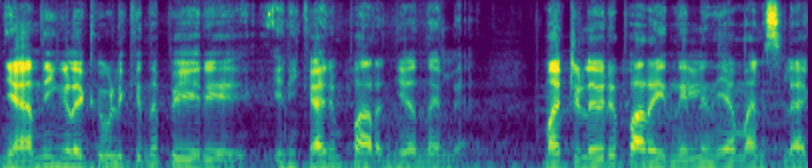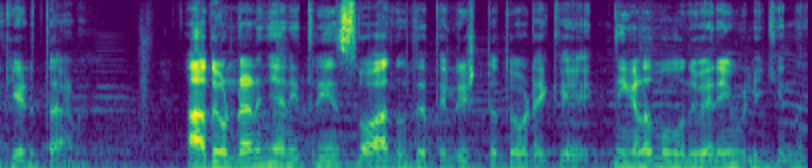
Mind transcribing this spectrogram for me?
ഞാൻ നിങ്ങളെയൊക്കെ വിളിക്കുന്ന പേര് എനിക്കാരും പറഞ്ഞു തന്നല്ല. മറ്റുള്ളവർ പറയുന്നില്ലെന്ന് ഞാൻ മനസ്സിലാക്കിയെടുത്താണ് അതുകൊണ്ടാണ് ഞാൻ ഇത്രയും സ്വാതന്ത്ര്യത്തിൽ ഇഷ്ടത്തോടെയൊക്കെ നിങ്ങളെ മൂന്നുപേരെയും വിളിക്കുന്നത്.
